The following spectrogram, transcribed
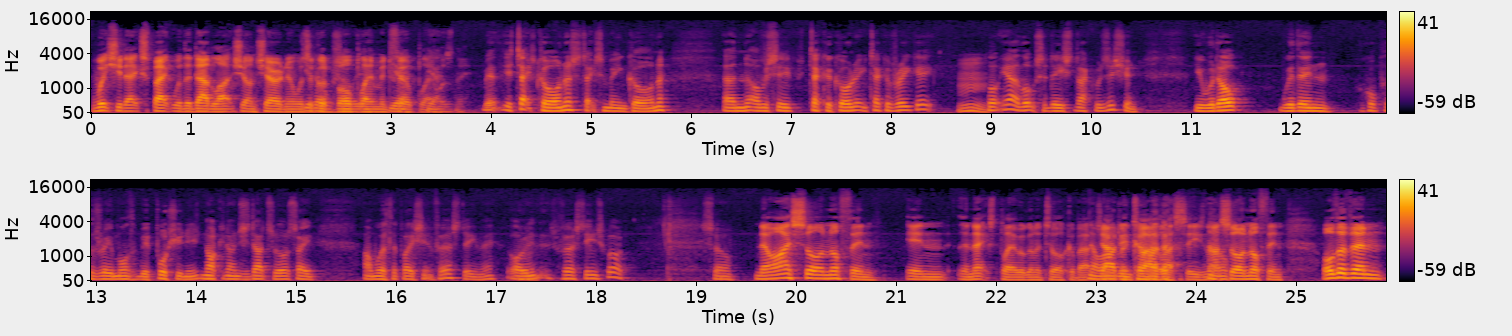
which you'd expect with a dad like Sean Sheridan, who was You'd a good hope so, ball playing yeah. midfield Yeah, player, yeah. wasn't he? You take corners, takes a mean corner, and obviously if you take a corner, you take a free kick. Mm. But yeah, it looks a decent acquisition. You would hope within a couple of three months, he'd be pushing, knocking on his dad's door, saying, "I'm worth a place in first team, eh? or in the first team squad." So Now, I saw nothing in the next player we're going to talk about, No, I Jack didn't McKay, either. last season. I saw nothing other than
